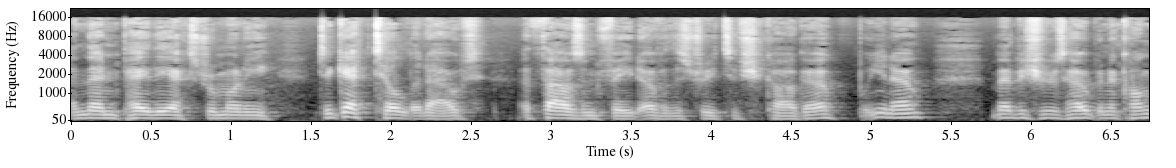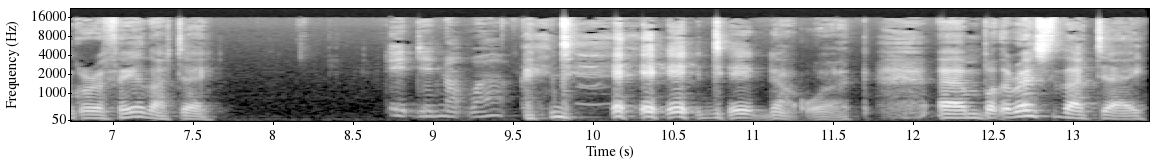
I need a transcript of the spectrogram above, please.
and then pay the extra money to get tilted out a thousand feet over the streets of Chicago. But you know, maybe she was hoping to conquer a fear that day. It did not work. it did not work. Um, but the rest of that day,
